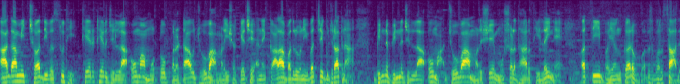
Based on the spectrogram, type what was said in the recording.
આગામી છ દિવસ સુધી ઠેર ઠેર જિલ્લાઓમાં મોટો પલટાવ જોવા મળી શકે છે અને કાળા વાદળોની વચ્ચે ગુજરાતના ભિન્ન ભિન્ન જિલ્લાઓમાં જોવા મળશે મુશળધારથી લઈને અતિ ભયંકર વર- વરસાદ.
